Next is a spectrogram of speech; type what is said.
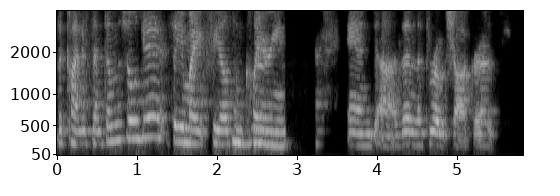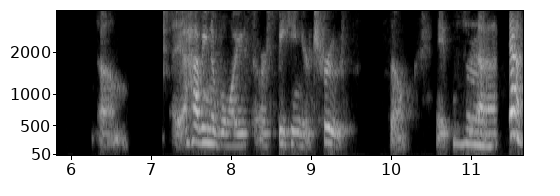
the kind of symptoms you'll get. So you might feel some mm-hmm. clearing, and uh, then the throat chakra, it's um, having a voice or speaking your truth. So it's mm-hmm. uh, yeah.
